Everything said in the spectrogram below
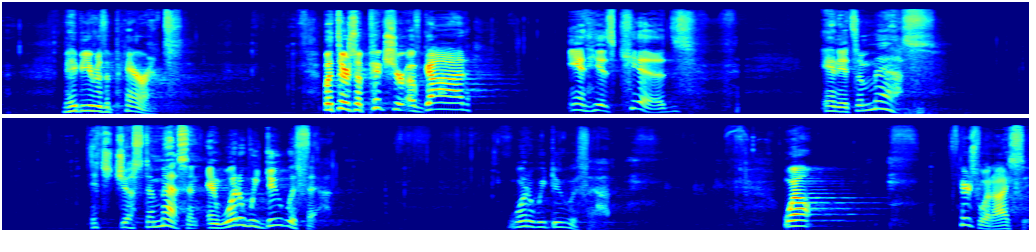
maybe you were the parent. But there's a picture of God and his kids, and it's a mess. It's just a mess. And, and what do we do with that? What do we do with that? Well, here's what I see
